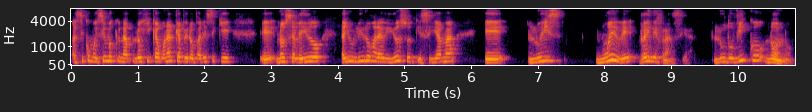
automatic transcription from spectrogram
así como decimos que una lógica monarca, pero parece que eh, no se ha leído, hay un libro maravilloso que se llama eh, Luis IX, rey de Francia, Ludovico IX.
